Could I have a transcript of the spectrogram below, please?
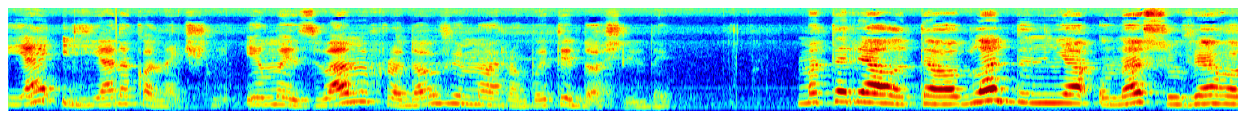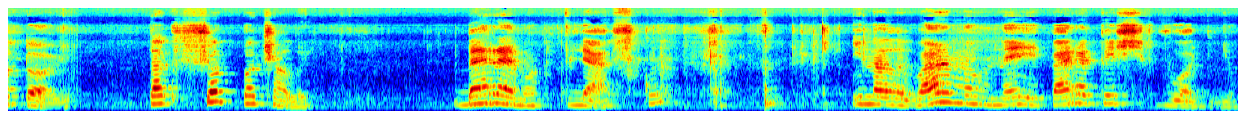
Я Ілля Наконечний, і ми з вами продовжуємо робити досліди. Матеріали та обладнання у нас вже готові. Так що почали. Беремо пляшку і наливаємо в неї перекись водню.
